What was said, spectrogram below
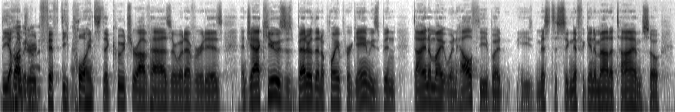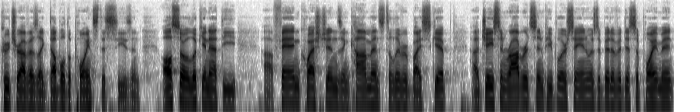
the 150 points that Kucherov has or whatever it is. And Jack Hughes is better than a point per game. He's been dynamite when healthy, but he's missed a significant amount of time. So Kucherov has like double the points this season. Also, looking at the uh, fan questions and comments delivered by Skip. Uh, Jason Robertson, people are saying was a bit of a disappointment.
